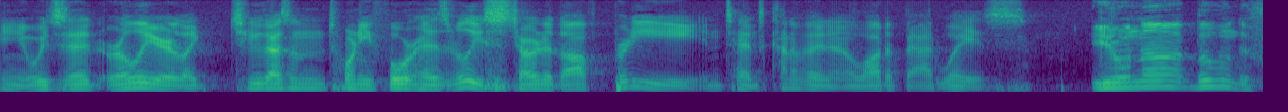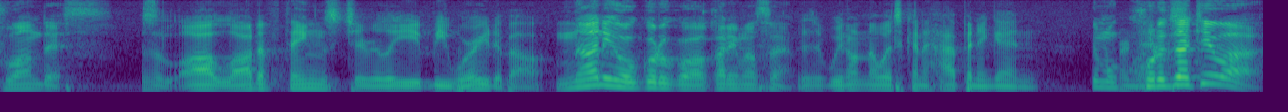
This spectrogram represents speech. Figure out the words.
And we said earlier, like 2024 has really started off pretty intense, kind of in a lot of bad ways. いろんな部分で不安です。何が起こるか分かりません。でもこれだけは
